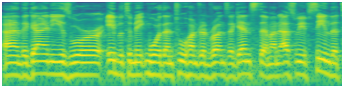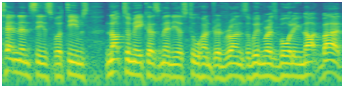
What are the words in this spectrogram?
and the Guyanese were able to make more than 200 runs against them. And as we've seen, the tendencies for teams not to make as many as 200 runs, the Windwards bowling not bad,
